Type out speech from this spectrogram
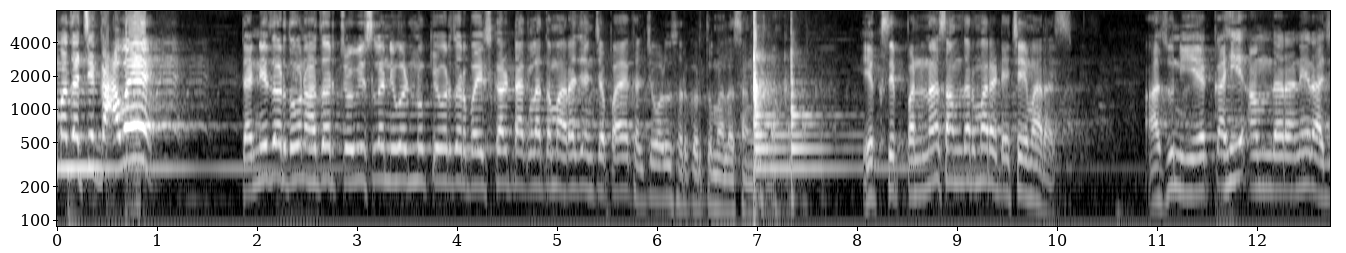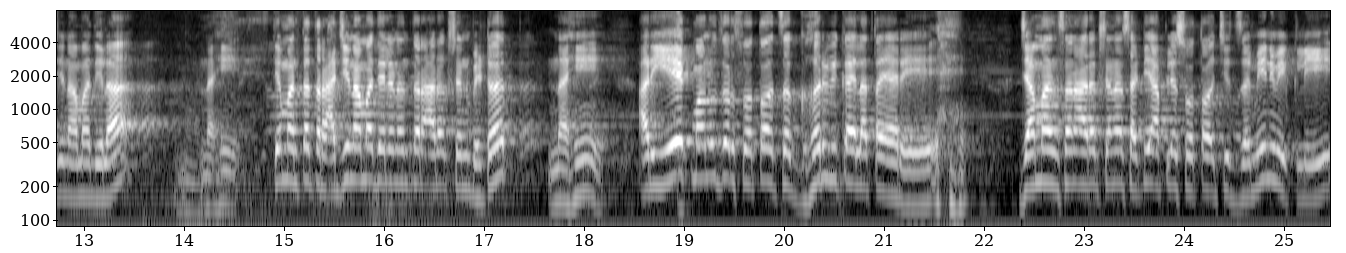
समाजाचे गाव आहे. त्यांनी जर दोन हजार चोवीस ला निवडणुकीवर जर बहिष्कार टाकला तर महाराज यांच्या पायाखालची वाळू सरकार तुम्हाला सांगतो. एकशे पन्नास आमदार मराठ्याचे महाराज. अजून एकाही आमदाराने राजीनामा दिला नाही. ते म्हणतात राजीनामा दिल्यानंतर आरक्षण भेटत नाही. अरे एक माणूस जर स्वतःचं घर विकायला तयार आहे ज्या माणसानं आरक्षणासाठी आपल्या स्वतःची जमीन विकली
